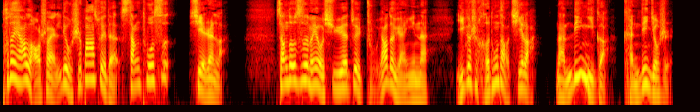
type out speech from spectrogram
葡萄牙老帅六十八岁的桑托斯卸任了。桑托斯没有续约，最主要的原因呢，一个是合同到期了，那另一个肯定就是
